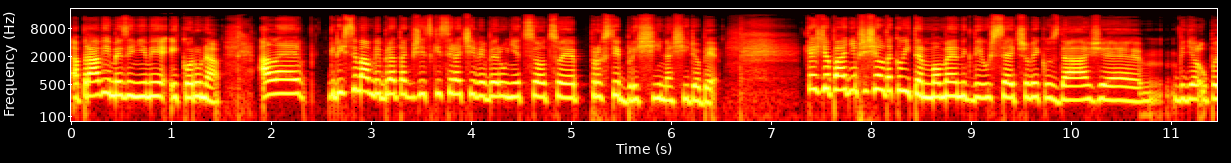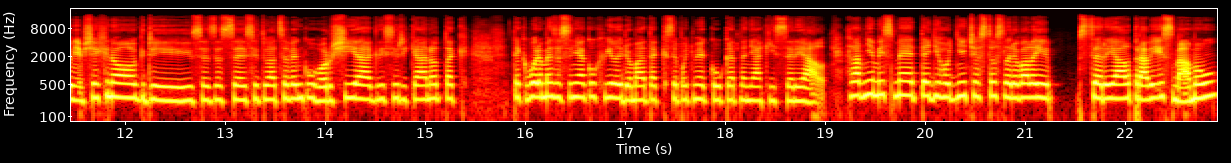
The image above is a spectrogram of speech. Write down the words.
a právě mezi nimi je i Koruna. Ale když si mám vybrat, tak vždycky si radši vyberu něco, co je prostě bližší naší době. Každopádně přišel takový ten moment, kdy už se člověku zdá, že viděl úplně všechno, kdy se zase situace venku horší a kdy si říká, no tak, tak budeme zase nějakou chvíli doma, tak se pojďme koukat na nějaký seriál. Hlavně my jsme teď hodně často sledovali seriál právě i s mámou,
